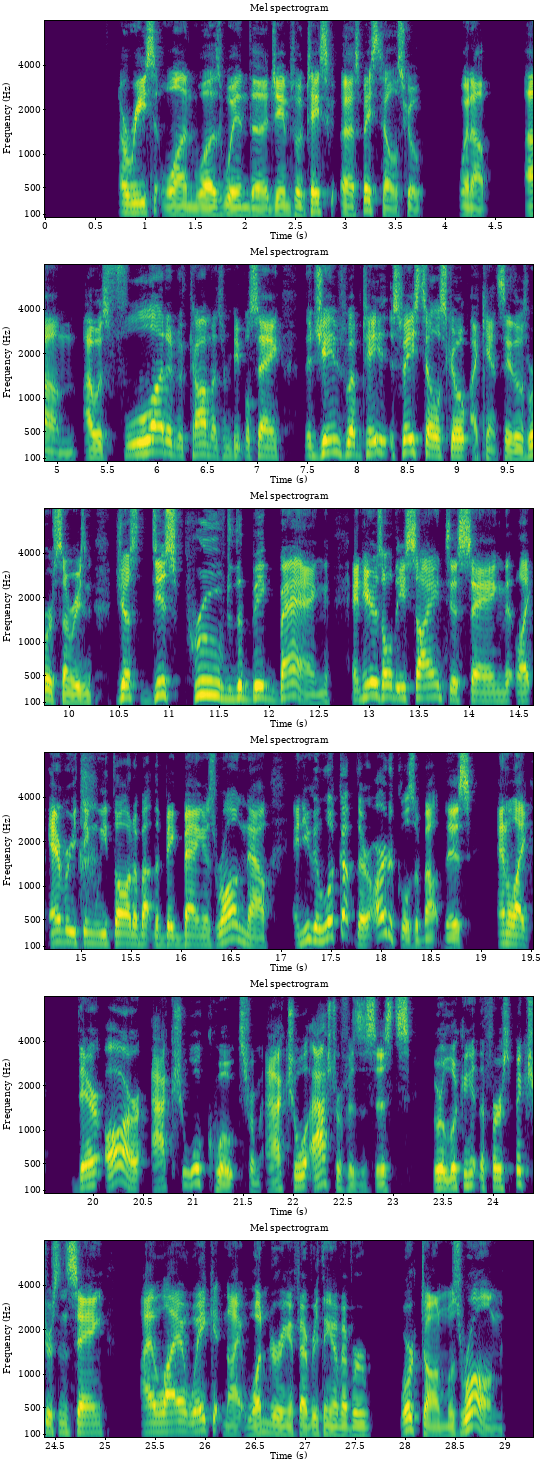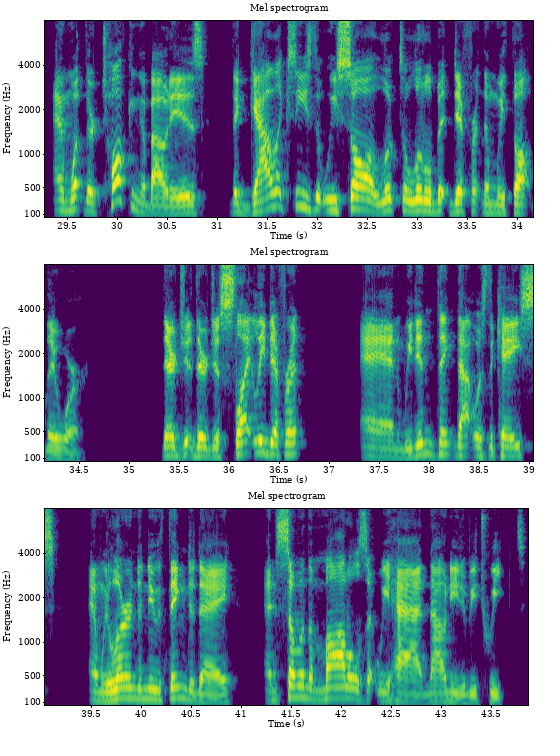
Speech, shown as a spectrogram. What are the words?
a recent one was when the James Webb uh, Space Telescope went up. Um, I was flooded with comments from people saying the James Webb Space Telescope, I can't say those words for some reason, just disproved the Big Bang. And here's all these scientists saying that like everything we thought about the Big Bang is wrong now. And you can look up their articles about this and like there are actual quotes from actual astrophysicists who are looking at the first pictures and saying, I lie awake at night wondering if everything I've ever worked on was wrong. And what they're talking about is the galaxies that we saw looked a little bit different than we thought they were. They're ju- they're just slightly different, and we didn't think that was the case. And we learned a new thing today, and some of the models that we had now need to be tweaked.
